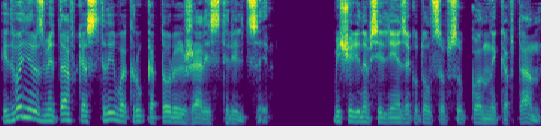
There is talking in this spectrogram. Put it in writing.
едва не разметав костры, вокруг которых жались стрельцы. Мещеринов сильнее закутался в суконный кафтан.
